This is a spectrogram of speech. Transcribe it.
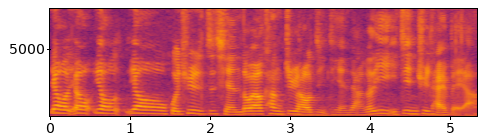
要要要要回去之前都要抗拒好几天这样。可是一一进去台北啊，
